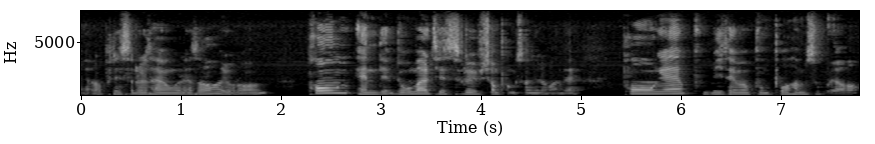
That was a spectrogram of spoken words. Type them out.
네, 러프니스를 사용을 해서 이런 퐁 앤드 노멀 디스트리뷰션 펑션이라고 하는데 퐁의 미세음 분포 함수고요.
